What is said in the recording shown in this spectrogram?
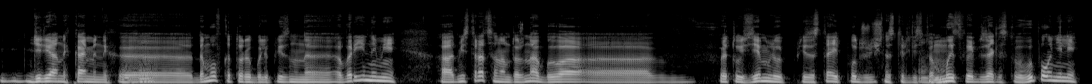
деревянных каменных э, домов, которые были признаны аварийными, а администрация нам должна была э, эту землю предоставить под жилищное строительство. Uh-huh. Мы свои обязательства выполнили,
